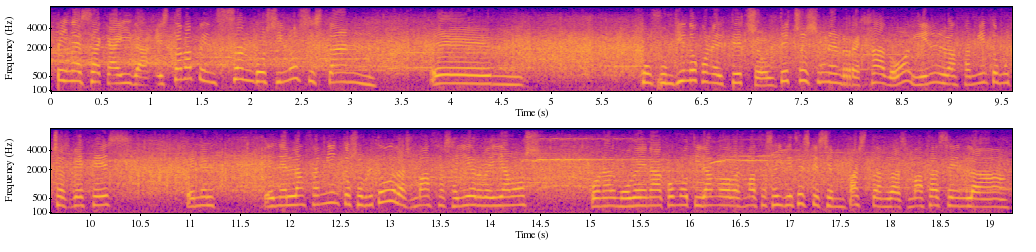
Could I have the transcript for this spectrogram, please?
Pena esa caída. Estaba pensando si no se están em, confundiendo con el techo. El techo es un enrejado y en el lanzamiento muchas veces, en el, en el lanzamiento, sobre todo las mazas, ayer veíamos con Almudena cómo tirando las mazas, hay veces que se empastan las mazas en, la,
